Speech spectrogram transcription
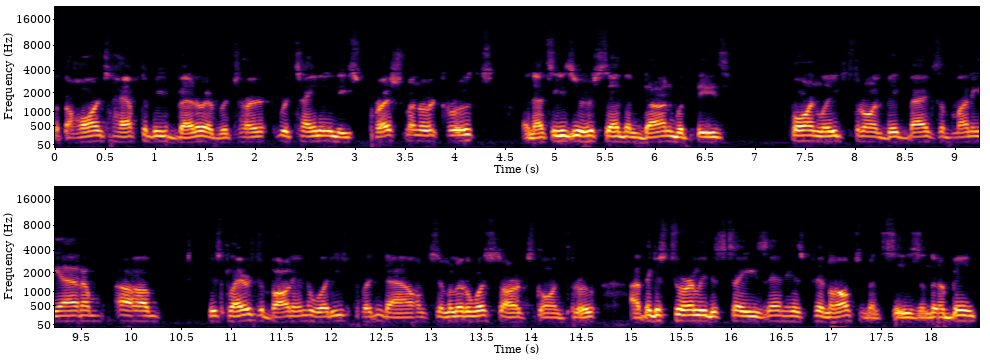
but the Horns have to be better at return, retaining these freshman recruits, and that's easier said than done with these foreign leagues throwing big bags of money at him. Um, his players have bought into what he's putting down, similar to what Sark's going through. I think it's too early to say he's in his penultimate season. They're being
